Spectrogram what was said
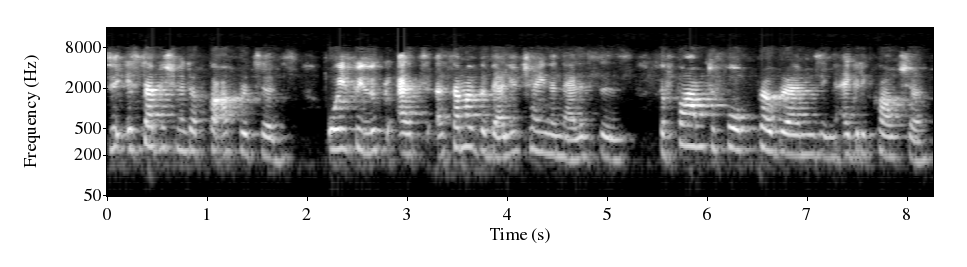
the establishment of cooperatives, or if we look at uh, some of the value chain analysis, the farm to fork programs in agriculture,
